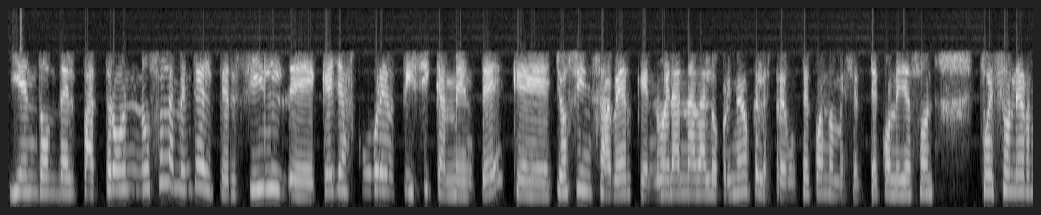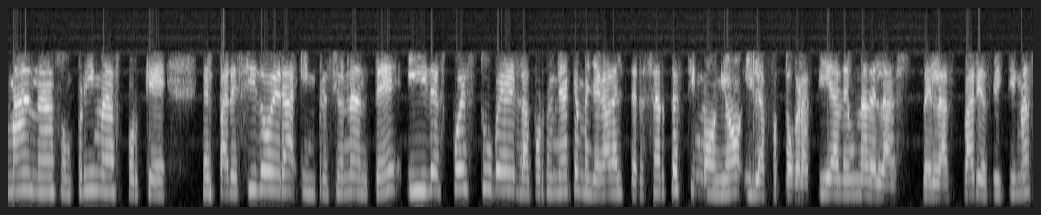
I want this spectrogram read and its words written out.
y en donde el patrón, no solamente el perfil de que ellas cubren físicamente, que yo sin saber que no era nada, lo primero que les pregunté cuando me senté con ellas son, pues son hermanas, son primas, porque el parecido era impresionante y después tuve la oportunidad que me llegara el tercer testimonio y la fotografía de una de las de las varias víctimas.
